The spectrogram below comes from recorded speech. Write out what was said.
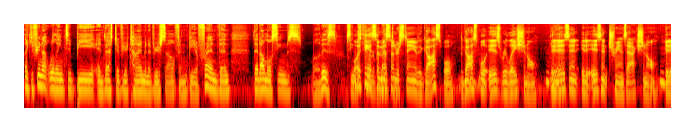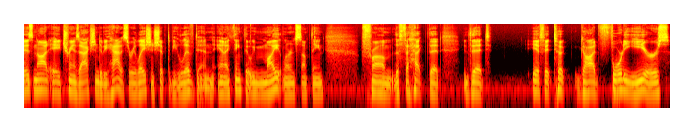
like if you're not willing to be invested of your time and of yourself and be a friend, then that almost seems well, it is. Seems Well, I think it's a misunderstanding of the gospel. The gospel mm-hmm. is relational. It isn't. It isn't transactional. It mm-hmm. is not a transaction to be had. It's a relationship to be lived in. And I think that we might learn something from the fact that that if it took God forty years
